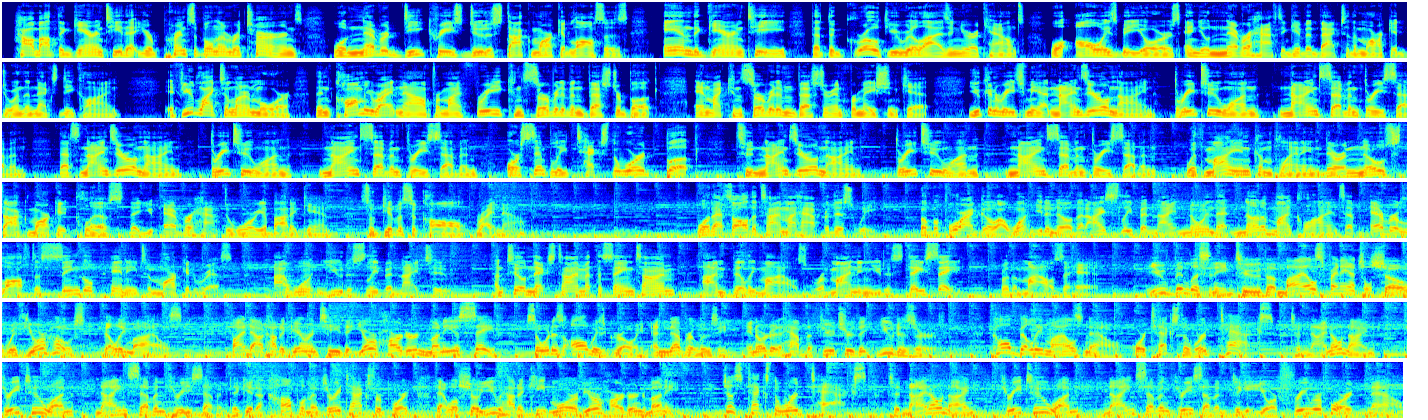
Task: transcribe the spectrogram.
How about the guarantee that your principal and returns will never decrease due to stock market losses and the guarantee that the growth you realize in your accounts will always be yours and you'll never have to give it back to the market during the next decline. If you'd like to learn more, then call me right now for my free conservative investor book and my conservative investor information kit. You can reach me at 909 321 9737. That's 909 321 9737, or simply text the word book to 909 321 9737. With my income planning, there are no stock market cliffs that you ever have to worry about again. So give us a call right now. Well, that's all the time I have for this week. But before I go, I want you to know that I sleep at night knowing that none of my clients have ever lost a single penny to market risk. I want you to sleep at night too. Until next time at the same time, I'm Billy Miles, reminding you to stay safe for the miles ahead. You've been listening to the Miles Financial Show with your host, Billy Miles. Find out how to guarantee that your hard earned money is safe so it is always growing and never losing in order to have the future that you deserve. Call Billy Miles now or text the word tax to 909 321 9737 to get a complimentary tax report that will show you how to keep more of your hard earned money. Just text the word tax to 909 321 9737 to get your free report now.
